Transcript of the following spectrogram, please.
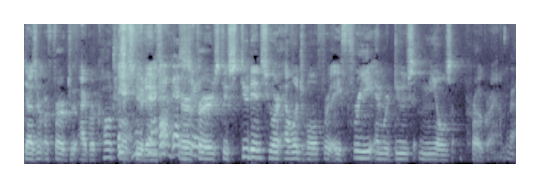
doesn't refer to agricultural students. it refers to students who are eligible for a free and reduced meals program. Right.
